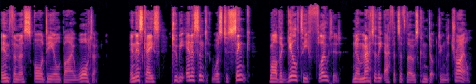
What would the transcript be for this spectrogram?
infamous ordeal by water. In this case, to be innocent was to sink, while the guilty floated, no matter the efforts of those conducting the trial.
